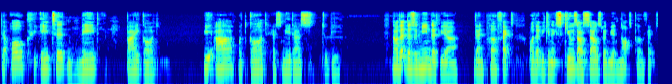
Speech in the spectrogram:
they're all created and made by God. We are what God has made us to be. Now, that doesn't mean that we are then perfect or that we can excuse ourselves when we are not perfect.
